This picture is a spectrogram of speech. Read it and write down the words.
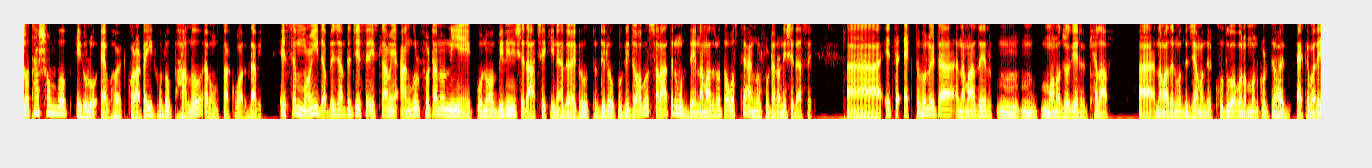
যথাসম্ভব এগুলো অ্যাভয়েড করাটাই হলো ভালো এবং তাকুয়ার দাবি। এস এম মঈদ, আপনি জানতে চেয়েছেন ইসলামে আঙ্গুল ফোটানো নিয়ে কোনো বিধিনিষেধ আছে কিনা? দয়া করে উত্তর দিলে উপকৃত হব। সালাতের মধ্যে নামাজরত অবস্থায় আঙ্গুল ফোটানো নিষেধ আছে। এটা একটা হলো এটা নামাজের মনোযোগের খেলাফ নামাজের মধ্যে যে আমাদের ক্ষুদু অবলম্বন করতে হয় একেবারে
